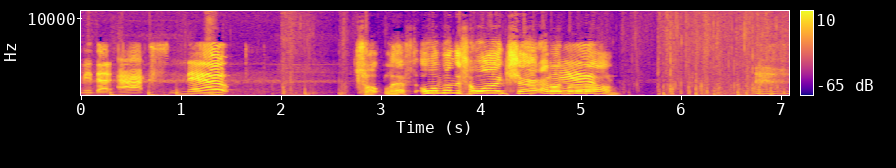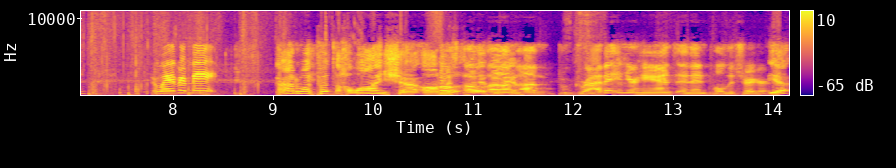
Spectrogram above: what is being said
Need that axe. Nope. Top left. Oh, I want this Hawaiian shirt. How do I put it on? Get away from me. How do I put the Hawaiian shirt on? Oh, Mr. oh, um, um, grab it in your hands and then pull the trigger. yeah.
